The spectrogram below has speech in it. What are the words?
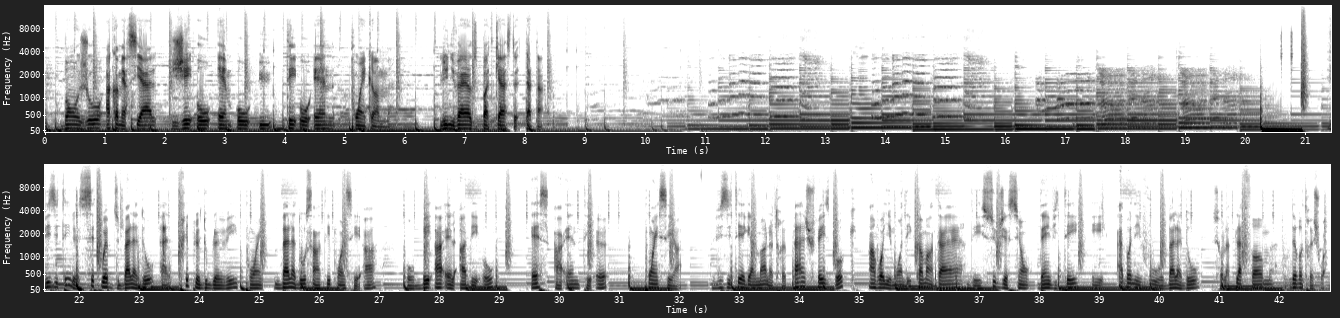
Bonjour en commercial g o m o u t o n.com. L'univers du podcast t'attend. Visitez le site web du balado à www.baladosanté.ca au b a l a d o s a n t e.ca. Visitez également notre page Facebook, envoyez-moi des commentaires, des suggestions d'invités et abonnez-vous au balado sur la plateforme de votre choix.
